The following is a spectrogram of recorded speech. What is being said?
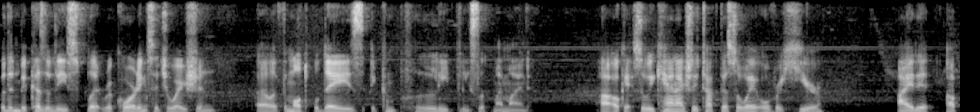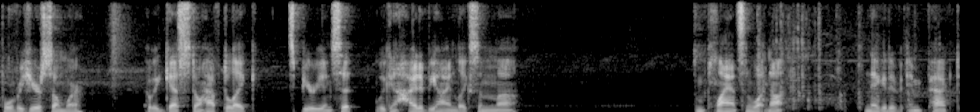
But then because of the split recording situation, uh, like the multiple days, it completely slipped my mind. Uh, okay, so we can actually tuck this away over here. Hide it up over here somewhere. That we guests don't have to, like, experience it. We can hide it behind, like, some, uh, some plants and whatnot. Negative impact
